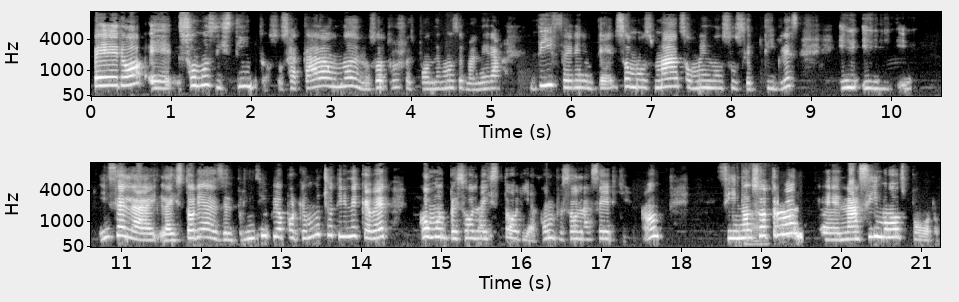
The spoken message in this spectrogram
pero eh, somos distintos, o sea, cada uno de nosotros respondemos de manera diferente, somos más o menos susceptibles y, y- y hice la, la historia desde el principio porque mucho tiene que ver cómo empezó la historia, cómo empezó la serie, ¿no? Si nosotros eh, nacimos por,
